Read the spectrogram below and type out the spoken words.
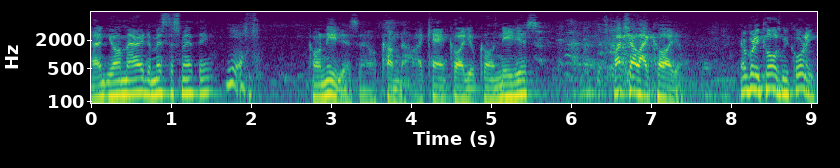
And you're married to Mr. Smith, eh? Yes. Cornelius. Oh, come now. I can't call you Cornelius. What shall I call you? Everybody calls me corny.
